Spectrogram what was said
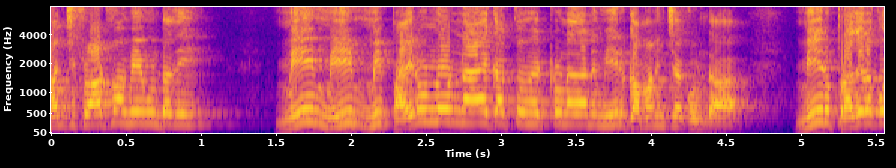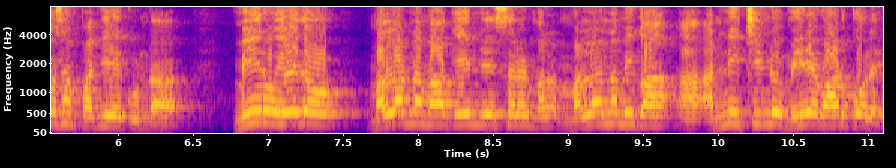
మంచి ప్లాట్ఫామ్ ఏముంటుంది? మీ మీ మీ పైన నాయకత్వం ఎట్లున్నదని మీరు గమనించకుండా మీరు ప్రజల కోసం పనిచేయకుండా మీరు ఏదో మల్లన్న మాకేం చేస్తారు మల్ల మల్లన్న మీకు అన్ని ఇచ్చిండు మీరే వాడుకోలే.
